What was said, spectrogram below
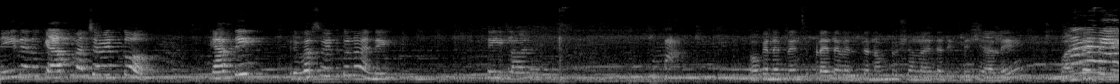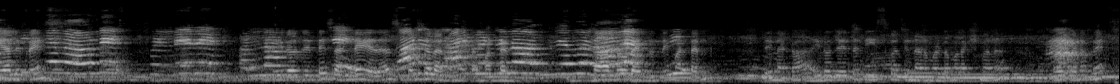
నీదే నువ్వు క్యాప్ మంచిగా పెట్టుకో. క్యాప్ తీ రివర్స్ పెట్టుకున్నావు అండి తీ ఇట్లా ఓకేనా ఫ్రెండ్స్ ఇప్పుడైతే వెళ్తున్నాం. ట్యూషన్లో అయితే దింపేసేయాలి. వంట అయితే చేయాలి ఫ్రెండ్స్. ఈరోజు అయితే సండే కదా స్పెషల్ అనమాట మటన్. చాలా రోజులు అవుతుంది మటన్. తినక ఈరోజు అయితే తీసుకొచ్చింది అనమాట మా లక్ష్మణ్. ఓకేనా ఫ్రెండ్స్?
